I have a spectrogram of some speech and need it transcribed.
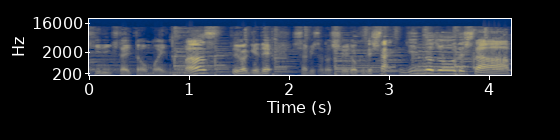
聞きに行きたいと思います。というわけで、久々の収録でした。銀の女王でした。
